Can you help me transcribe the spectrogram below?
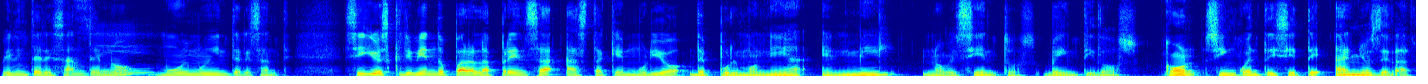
bien interesante, ¿no? Muy, muy interesante. Siguió escribiendo para la prensa hasta que murió de pulmonía en 1922, con 57 años de edad.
